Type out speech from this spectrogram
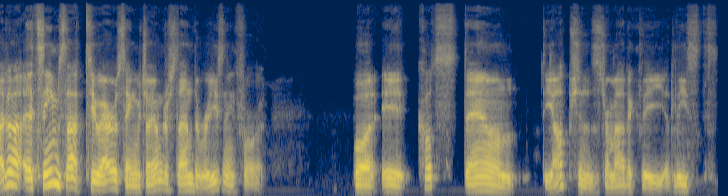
I don't know it seems that two hours thing which I understand the reasoning for it but it cuts down the options dramatically, at least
